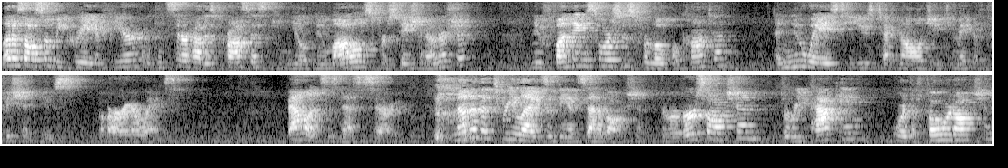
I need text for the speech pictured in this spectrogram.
Let us also be creative here and consider how this process can yield new models for station ownership, new funding sources for local content, and new ways to use technology to make efficient use of our airways. balance is necessary. None of the three legs of the incentive auction, the reverse auction, the repacking, or the forward auction,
